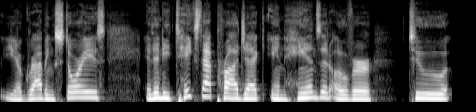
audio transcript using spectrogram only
you know grabbing stories. And then he takes that project and hands it over to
